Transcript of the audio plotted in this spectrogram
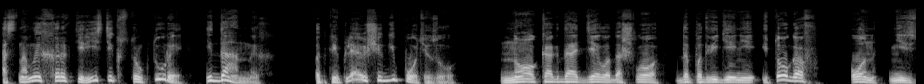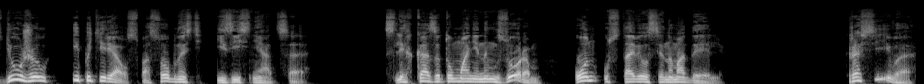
основных характеристик структуры и данных, подкрепляющих гипотезу. Но когда дело дошло до подведения итогов, он не сдюжил и потерял способность изъясняться. Слегка затуманенным взором он уставился на модель. «Красиво»,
